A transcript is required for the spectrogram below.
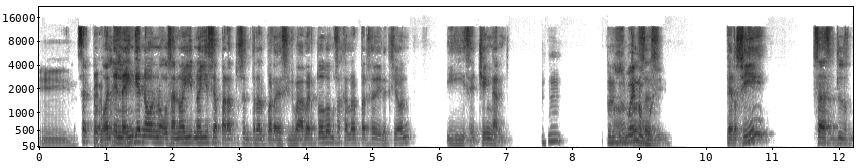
Eh, Exacto. pero O en, pues en la sí. India no, no, o sea, no hay, no hay ese aparato central para decir, va, a ver, todos vamos a jalar para esa dirección y se chingan, Ujú. Pero eso ¿no? es bueno, Entonces, güey. pero sí, o sea, lo-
